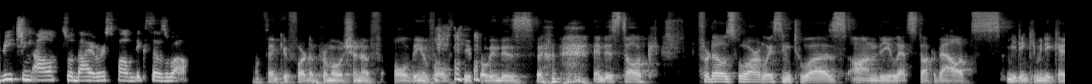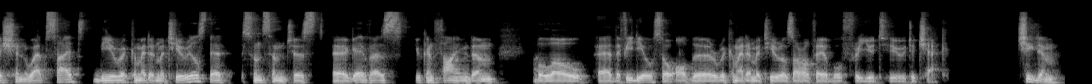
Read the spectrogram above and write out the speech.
reaching out to diverse publics as well. Well, thank you for the promotion of all the involved people in this in this talk. For those who are listening to us on the Let's Talk About Meeting Communication website, the recommended materials that Suncem just uh, gave us, you can find them below uh, the video. So all the recommended materials are available for you to to check. Çiğdem,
